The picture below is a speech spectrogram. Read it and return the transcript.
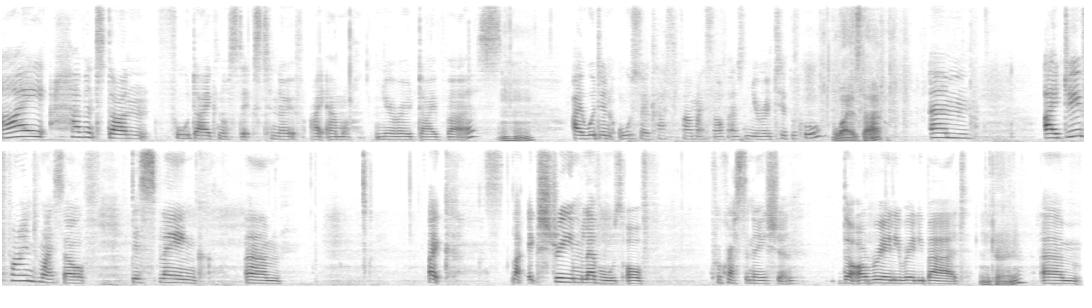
I haven't done full diagnostics to know if I am neurodiverse. Mm-hmm. I wouldn't also classify myself as neurotypical. Why is that? Um, I do find myself displaying, um, like, like extreme levels of procrastination that are really really bad. Okay. Um,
